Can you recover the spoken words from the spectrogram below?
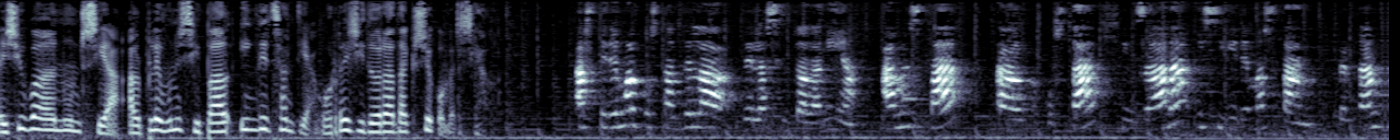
Així ho va anunciar al ple municipal Ingrid Santiago, regidora d'Acció Comercial estarem al costat de la, de la ciutadania. Hem estat al costat fins ara i seguirem estant. Per tant,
